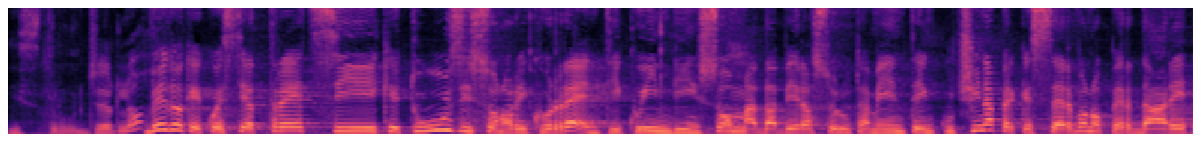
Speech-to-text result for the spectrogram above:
distruggerlo. Vedo che questi attrezzi che tu usi sono ricorrenti, quindi insomma da avere assolutamente in cucina perché servono per dare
